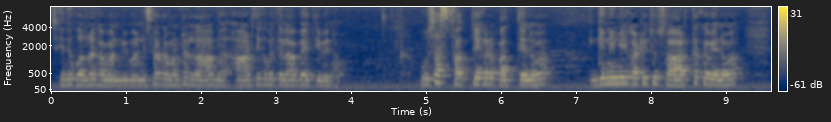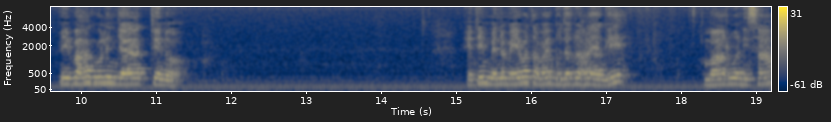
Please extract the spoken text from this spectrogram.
සිදු කරන ගමන් බිමන් නිසා තමන්ට ලාභ ආර්ථික ප්‍රතිලාභ ඇති වෙනවා. උසස් තත්වයකට පත් වෙනවා. ඉගෙනීමේ කටයුතු සාර්ථක වෙනවා. විභාග වලින් ජයත් වෙනවා. ඉතින් මෙන්න මේවා තමයි බුධ ග්‍රහයගේ මාරුව නිසා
